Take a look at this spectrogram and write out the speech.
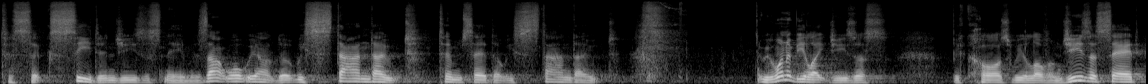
to succeed in Jesus' name. Is that what we are? Do we stand out? Tim said that we stand out. We want to be like Jesus because we love him. Jesus said,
